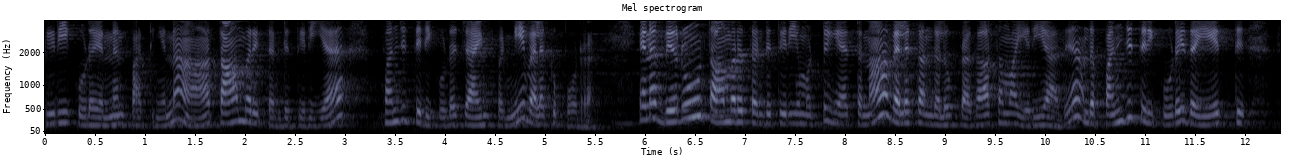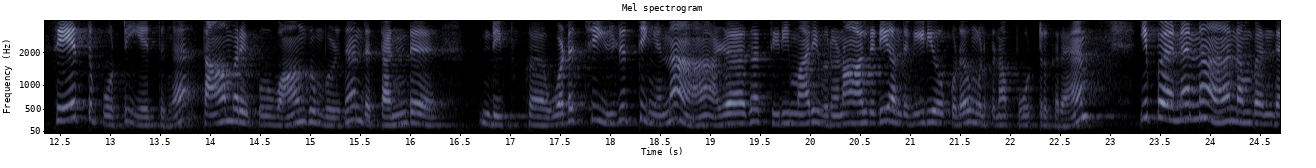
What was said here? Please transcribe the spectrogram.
திரி கூட என்னன்னு பார்த்தீங்கன்னா தாமரைத்தண்டு திரியை பஞ்சுத்திரி கூட ஜாயின் பண்ணி விளக்கு போடுறேன். ஏன்னா வெறும் தாமரைத்தண்டு திரியை மட்டும் ஏற்றினா விளக்கு அந்தளவு பிரகாசமாக எரியாது. அந்த பஞ்சுத்திரி கூட இதை ஏற்று சேர்த்து போட்டு ஏற்றுங்க தாமரை பூ வாங்கும் பொழுது அந்த தண்டை இப்படி க உடச்சி இழுத்திங்கன்னா அழகாக திரி மாதிரி வரும். நான் ஆல்ரெடி அந்த வீடியோ கூட உங்களுக்கு நான் போட்டிருக்கிறேன். இப்போ என்னென்னா நம்ம இந்த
